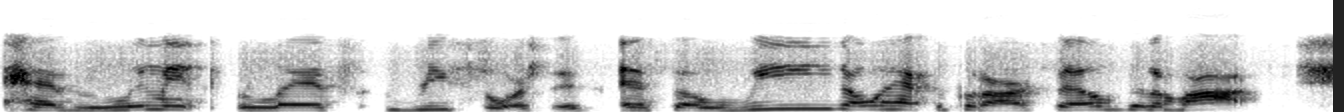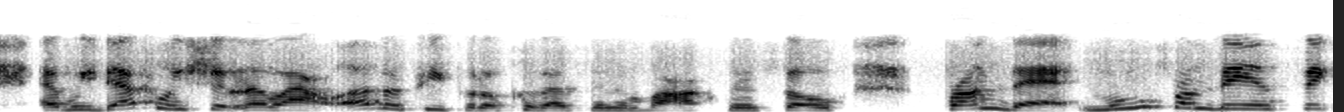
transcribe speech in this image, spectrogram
has limitless resources. And so we don't have to put ourselves in a box. And we definitely shouldn't allow other people to put us in a box. And so from that, move from being sick,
